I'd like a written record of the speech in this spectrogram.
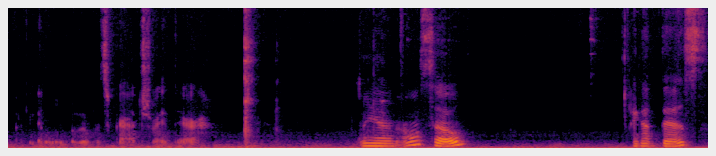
I get a little bit of a scratch right there. And also, I got this.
